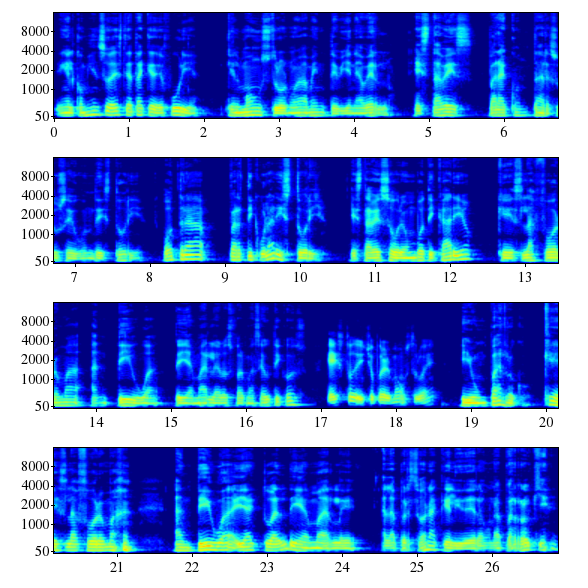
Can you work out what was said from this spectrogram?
en el comienzo de este ataque de furia, que el monstruo nuevamente viene a verlo, esta vez para contar su segunda historia. Otra particular historia, esta vez sobre un boticario, que es la forma antigua de llamarle a los farmacéuticos, esto dicho por el monstruo, ¿eh? Y un párroco, que es la forma antigua y actual de llamarle a la persona que lidera una parroquia,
